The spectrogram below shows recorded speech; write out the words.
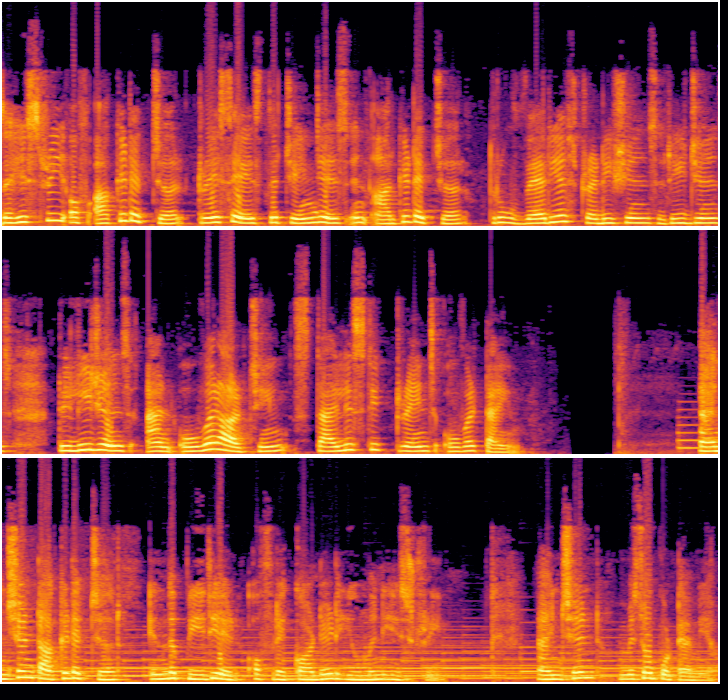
The history of architecture traces the changes in architecture through various traditions, regions, religions, and overarching stylistic trends over time. Ancient architecture in the period of recorded human history. Ancient Mesopotamia.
